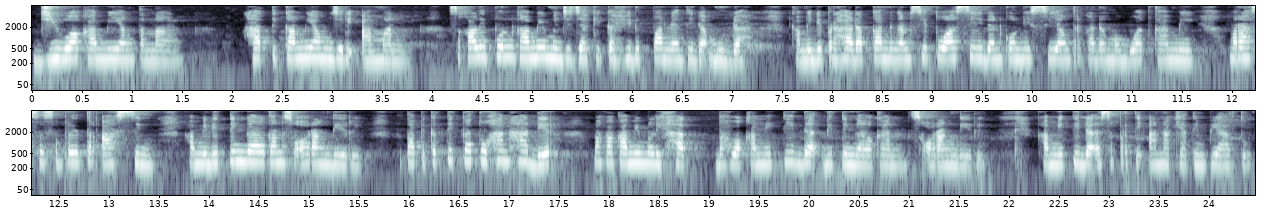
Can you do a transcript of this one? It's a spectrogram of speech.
jiwa kami yang tenang, hati kami yang menjadi aman, Sekalipun kami menjejaki kehidupan yang tidak mudah, kami diperhadapkan dengan situasi dan kondisi yang terkadang membuat kami merasa seperti terasing. Kami ditinggalkan seorang diri, tetapi ketika Tuhan hadir, maka kami melihat bahwa kami tidak ditinggalkan seorang diri. Kami tidak seperti anak yatim piatu,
